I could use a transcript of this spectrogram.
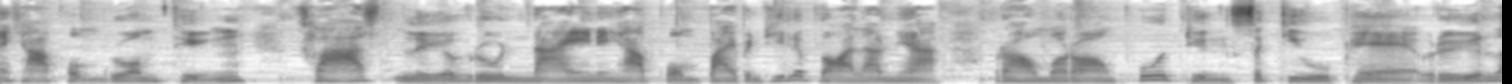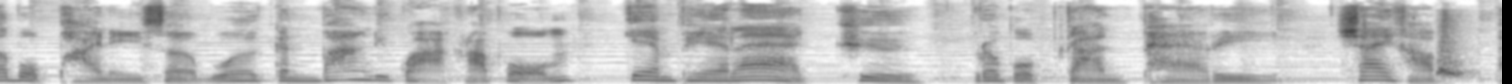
นะครับผมรวมถึงคลาสหรือรูนไนท์นะครับผมไปเป็นที่เรียบร้อยแล้วเนี่ย เรามาลองพูดถึงสกิลเพย์หรือระบบภายในเซิร์ฟเวอร์กันบ้างดีกว่าครับผมเกมเพย์แรกคือระบบการแพรี่ใช่ครับแพ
